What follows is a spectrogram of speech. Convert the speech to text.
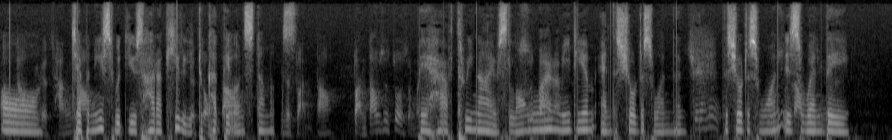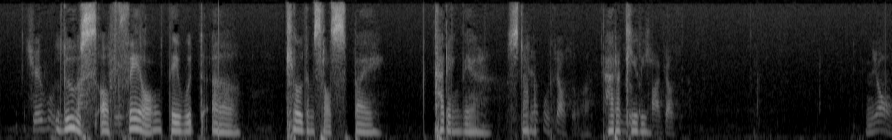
Or Japanese would use harakiri to cut their own stomachs. They have three knives, long one, medium, and the shortest one. And the shortest one is when they lose or fail, they would uh, kill themselves by cutting their stomach 腹叫什么？日本 Harakiri. 话叫什么？你用，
